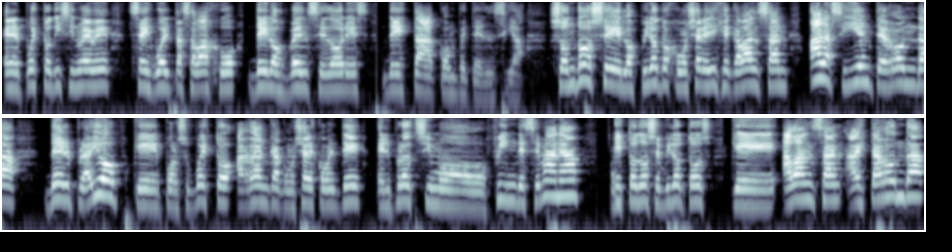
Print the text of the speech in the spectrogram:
en el puesto 19, seis vueltas abajo de los vencedores de esta competencia. Son 12 los pilotos, como ya les dije, que avanzan a la siguiente ronda del playoff, que por supuesto arranca, como ya les comenté, el próximo fin de semana. Estos 12 pilotos que avanzan a esta ronda,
